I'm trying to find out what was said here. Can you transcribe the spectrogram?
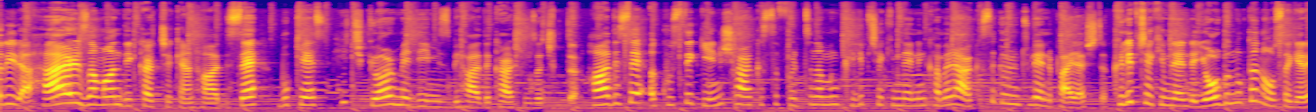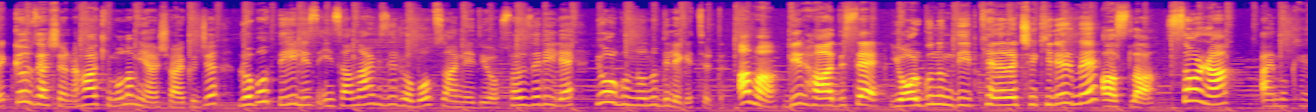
performanslarıyla her zaman dikkat çeken hadise bu kez hiç görmediğimiz bir halde karşımıza çıktı. Hadise akustik yeni şarkısı Fırtınam'ın klip çekimlerinin kamera arkası görüntülerini paylaştı. Klip çekimlerinde yorgunluktan olsa gerek gözyaşlarına hakim olamayan şarkıcı robot değiliz insanlar bizi robot zannediyor sözleriyle yorgunluğunu dile getirdi. Ama bir hadise yorgunum deyip kenara çekilir mi? Asla. Sonra I'm okay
